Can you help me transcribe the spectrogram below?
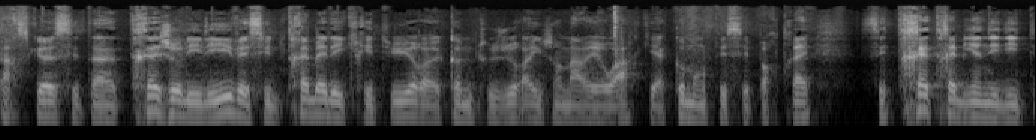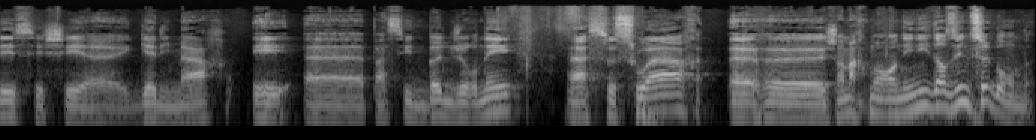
parce que c'est un très joli livre et c'est une très belle écriture, comme toujours avec Jean-Marie Roire qui a commenté ses portraits. C'est très très bien édité, c'est chez euh, Gallimard. Et euh, passez une bonne journée. À ce soir, euh, Jean-Marc Morandini dans une seconde.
